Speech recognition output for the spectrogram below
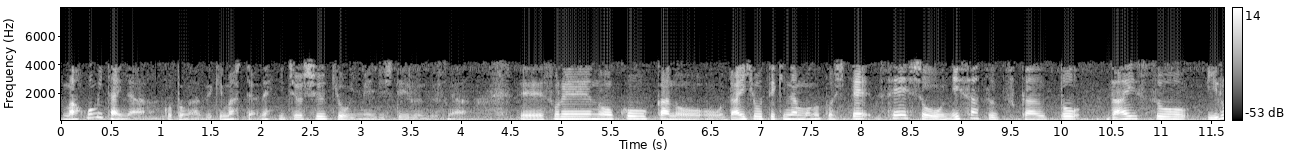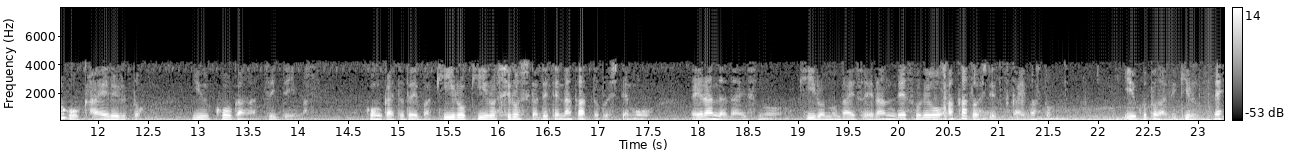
魔法みたいなことができましたよね。一応宗教をイメージしているんですが、えー、それの効果の代表的なものとして聖書を2冊使うとダイスを色を変えれると。いう効果がついています。今回例えば黄色黄色白しか出てなかったとしても選んだダイスの黄色のダイスを選んでそれを赤として使いますと。いうことができるんですね。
